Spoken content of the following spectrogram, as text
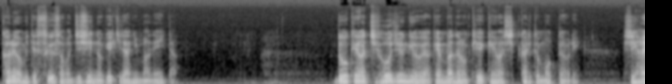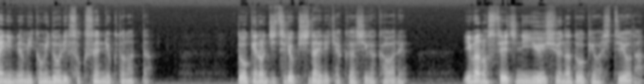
彼を見てすぐさま自身の劇団に招いた。同系は地方巡業や現場での経験はしっかりと持っており、支配人の見込み通り即戦力となった。同家の実力次第で客足が変わる。今のステージに優秀な同家は必要だ。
